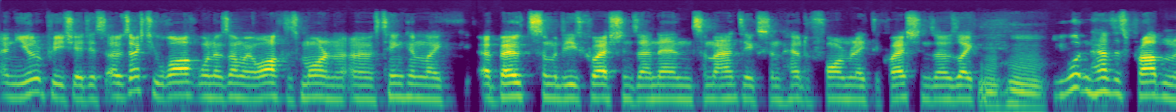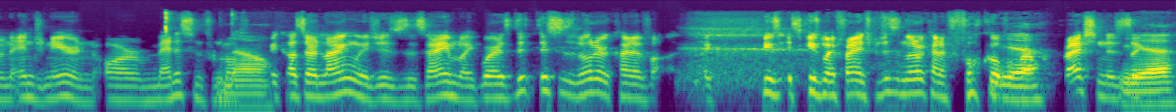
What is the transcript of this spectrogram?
and you'll appreciate this. I was actually walk when I was on my walk this morning, and I was thinking like about some of these questions and then semantics and how to formulate the questions. I was like, mm-hmm. you wouldn't have this problem in engineering or medicine for most no. because our language is the same. Like, whereas this, this is another kind of like, excuse, excuse, my French, but this is another kind of fuck up yeah. of our profession. Is like yeah.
